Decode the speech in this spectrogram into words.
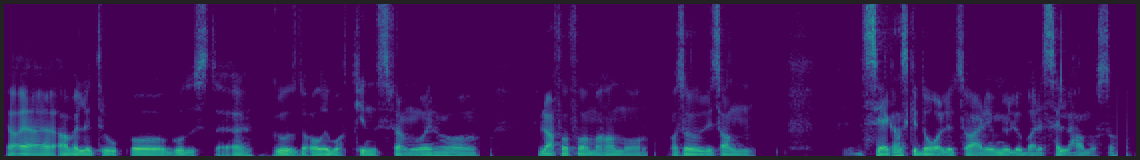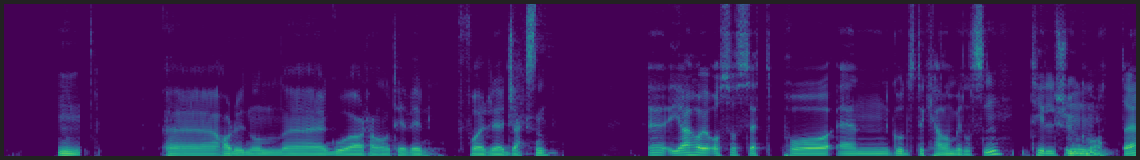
ja, jeg har veldig tro på godeste, godeste Ollie Watkins framover. Og vil i hvert fall få med han nå. Altså hvis han ser ganske dårlig ut, så er det jo mulig å bare selge han også. Mm. Uh, har du noen uh, gode alternativer for uh, Jackson? Jeg har jo også sett på en godeste Callum Middleton til 7,8,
